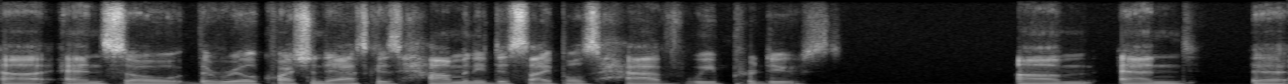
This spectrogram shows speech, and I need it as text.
Uh, and so the real question to ask is how many disciples have we produced? Um, and uh,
